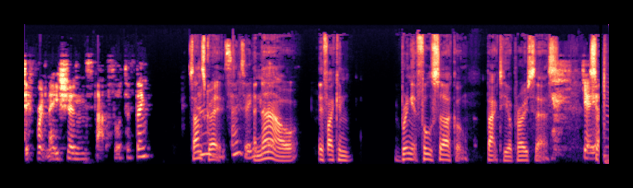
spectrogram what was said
different nations, that sort of thing. Sounds oh, great. Sounds really and now, if I can bring it full circle back to your process. yeah, so- yeah.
